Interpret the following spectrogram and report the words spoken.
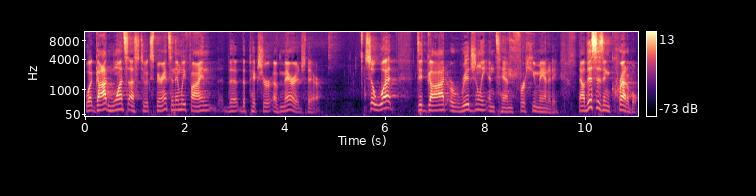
what God wants us to experience. And then we find the, the picture of marriage there. So, what did God originally intend for humanity? Now, this is incredible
